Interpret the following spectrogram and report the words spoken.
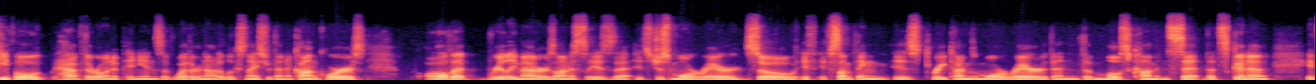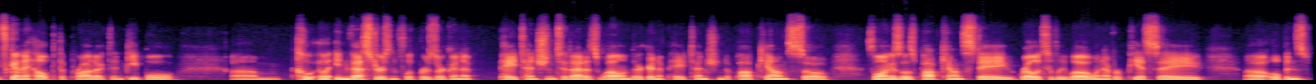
people have their own opinions of whether or not it looks nicer than a concourse. All that really matters honestly is that it's just more rare. So if, if something is three times more rare than the most common set that's gonna it's gonna help the product and people um, uh, investors and flippers are gonna pay attention to that as well and they're gonna pay attention to pop counts so as long as those pop counts stay relatively low whenever psa uh, opens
